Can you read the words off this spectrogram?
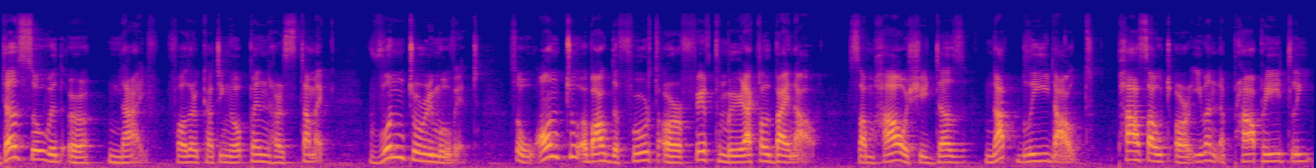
does so with a knife, further cutting open her stomach wound to remove it. So on to about the fourth or fifth miracle by now. Somehow she does not bleed out, pass out or even appropriately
